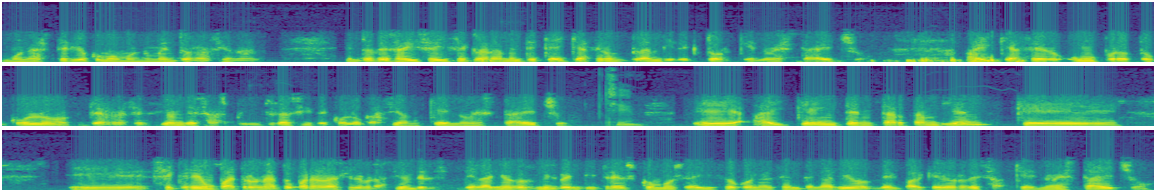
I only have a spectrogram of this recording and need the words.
monasterio como monumento nacional. Entonces ahí se dice claramente que hay que hacer un plan director que no está hecho. Hay que hacer un protocolo de recepción de esas pinturas y de colocación que no está hecho. Eh, hay que intentar también que eh, se cree un patronato para la celebración del, año 2023, como se hizo con el centenario del Parque de Ordesa, que no está hecho.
